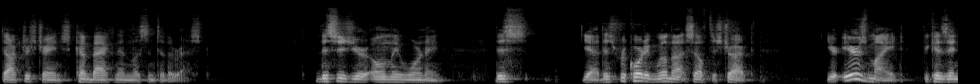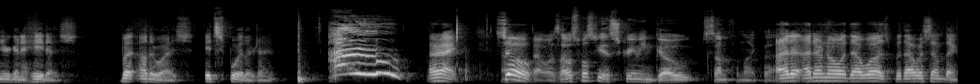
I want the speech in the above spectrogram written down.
Doctor Strange, come back, and then listen to the rest. This is your only warning. This, yeah, this recording will not self destruct. Your ears might, because then you're going to hate us. But otherwise, it's spoiler time. All right, I don't know so what that was. That was supposed to be a screaming goat, something like that. I don't, don't know what that was, but that was something.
